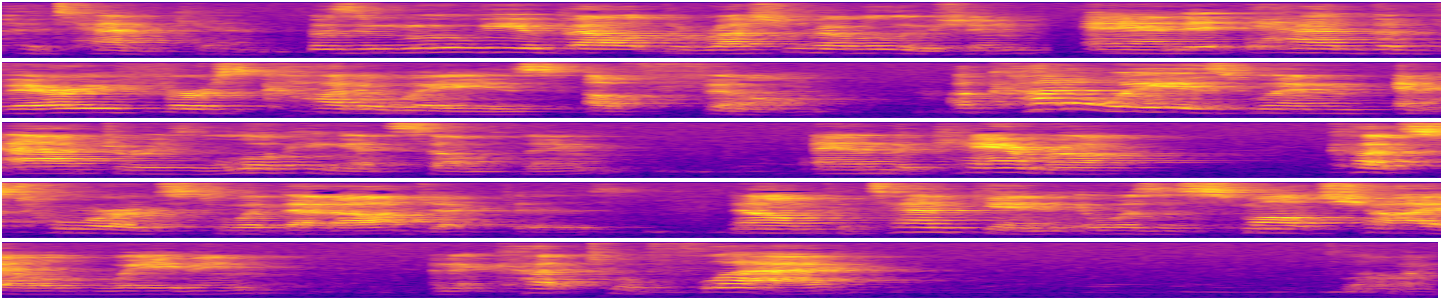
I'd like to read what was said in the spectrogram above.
Potemkin. It was a movie about the Russian Revolution, and it had the very first cutaways of film. A cutaway is when an actor is looking at something, and the camera cuts towards to what that object is. Now in Potemkin, it was a small child waving, and it cut to a flag flowing.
